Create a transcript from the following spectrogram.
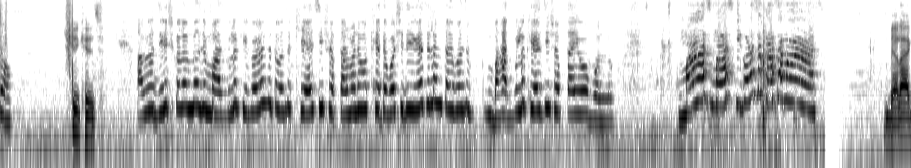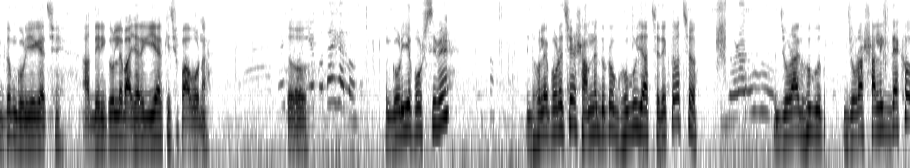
সব। কি খেয়েছে? আমিও জিজ্ঞেস করলাম না যে মাছগুলো কি করেছে তো বলছে খেয়েছি সব। তার মানে ও খেতে বসে দিয়ে গেছিলাম তাই বলছে ভাতগুলো খেয়েছি সব। তাই ও বলল মাছ মাছ কি করেছ? কাঁচা মাছ! বেলা একদম গড়িয়ে গেছে আর দেরি করলে বাজারে গিয়ে আর কিছু পাবো না। তো কোথায় গেল? গড়িয়ে পশ্চিমে ঢলে পড়েছে সামনে দুটো ঘুঘু যাচ্ছে দেখতে পাচ্ছ? জোড়া ঘুঘু জোড়া শালিক দেখো।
